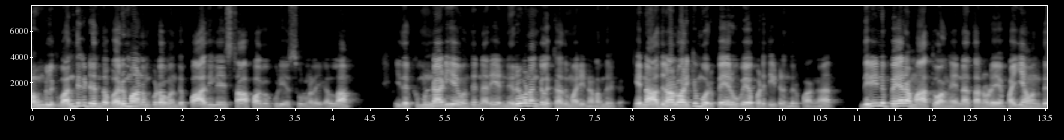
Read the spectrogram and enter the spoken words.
அவங்களுக்கு வந்துக்கிட்டு இருந்த வருமானம் கூட வந்து பாதியிலே ஸ்டாப் ஆகக்கூடிய சூழ்நிலைகள்லாம் இதற்கு முன்னாடியே வந்து நிறைய நிறுவனங்களுக்கு அது மாதிரி நடந்திருக்கு. ஏன்னா அது நாள் வரைக்கும் ஒரு பேர் உபயோகப்படுத்திக்கிட்டு இருந்திருப்பாங்க. திடீர்னு பேரை மாற்றுவாங்க என்ன தன்னுடைய பையன் வந்து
